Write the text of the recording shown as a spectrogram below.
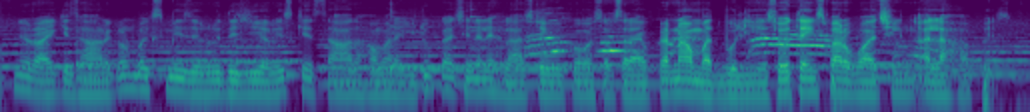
अपने राय की इजहार कमेंट बॉक्स में ज़रूर दीजिए। अब इसके साथ हमारा यूट्यूब का चैनल हलास टीवी को सब्सक्राइब करना मत भूलिए। सो थैंक्स फॉर वॉचिंग अल्लाह हाफिज़।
